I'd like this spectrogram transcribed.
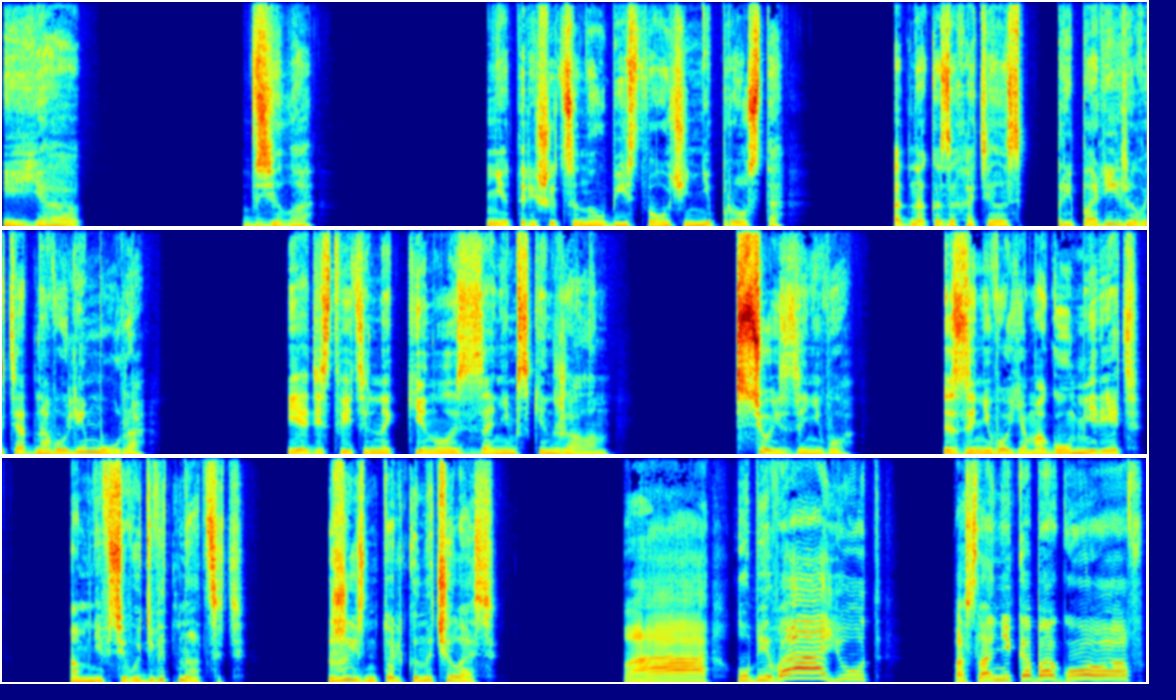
И я взяла. Нет, решиться на убийство очень непросто — Однако захотелось препарировать одного лемура. Я действительно кинулась за ним с кинжалом. Все из-за него. Из-за него я могу умереть, а мне всего девятнадцать. Жизнь только началась. «А, убивают! Посланника богов!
